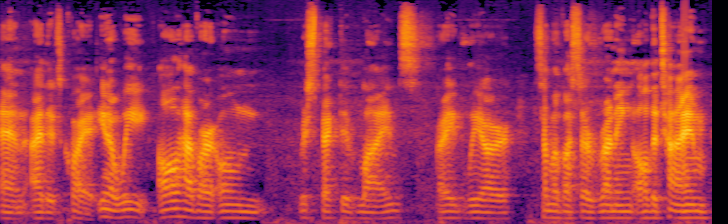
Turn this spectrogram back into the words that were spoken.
and either it's quiet. You know, we all have our own respective lives, right? We are some of us are running all the time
